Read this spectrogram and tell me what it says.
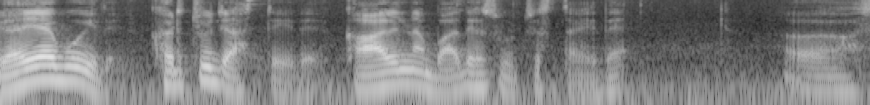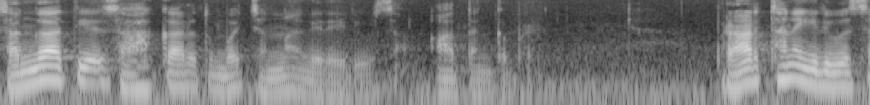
ವ್ಯಯವೂ ಇದೆ, ಖರ್ಚು ಜಾಸ್ತಿ ಇದೆ, ಕಾಲಿನ ಬಾಧೆ ಸೂಚಿಸ್ತಾ ಇದೆ. ಸಂಗಾತಿಯ ಸಹಕಾರ ತುಂಬ ಚೆನ್ನಾಗಿದೆ ಈ ದಿವಸ, ಆತಂಕ ಬೇಡ. ಪ್ರಾರ್ಥನೆ ಈ ದಿವಸ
